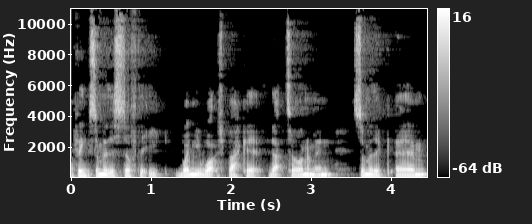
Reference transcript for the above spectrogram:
I think some of the stuff that you, when you watch back at that tournament, some of the um,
